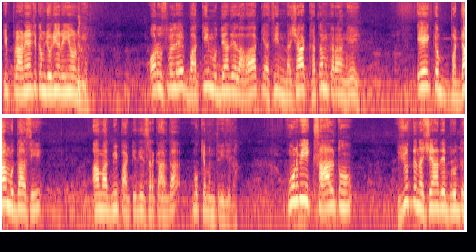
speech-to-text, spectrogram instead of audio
ਕਿ ਪੁਰਾਣਿਆਂ 'ਚ ਕਮਜ਼ੋਰੀਆਂ ਰਹੀਆਂ ਹੋਣਗੀਆਂ ਔਰ ਉਸ ਵੇਲੇ ਬਾਕੀ ਮੁੱਦਿਆਂ ਦੇ ਇਲਾਵਾ ਕਿ ਅਸੀਂ ਨਸ਼ਾ ਖਤਮ ਕਰਾਂਗੇ, ਇਹ ਇੱਕ ਵੱਡਾ ਮੁੱਦਾ ਸੀ ਆਮ ਆਦਮੀ ਪਾਰਟੀ ਦੀ ਸਰਕਾਰ ਦਾ, ਮੁੱਖ ਮੰਤਰੀ ਜੀ ਦਾ। ਹੁਣ ਵੀ 1 ਸਾਲ ਤੋਂ ਯੁੱਧ ਨਸ਼ਿਆਂ ਦੇ ਵਿਰੁੱਧ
